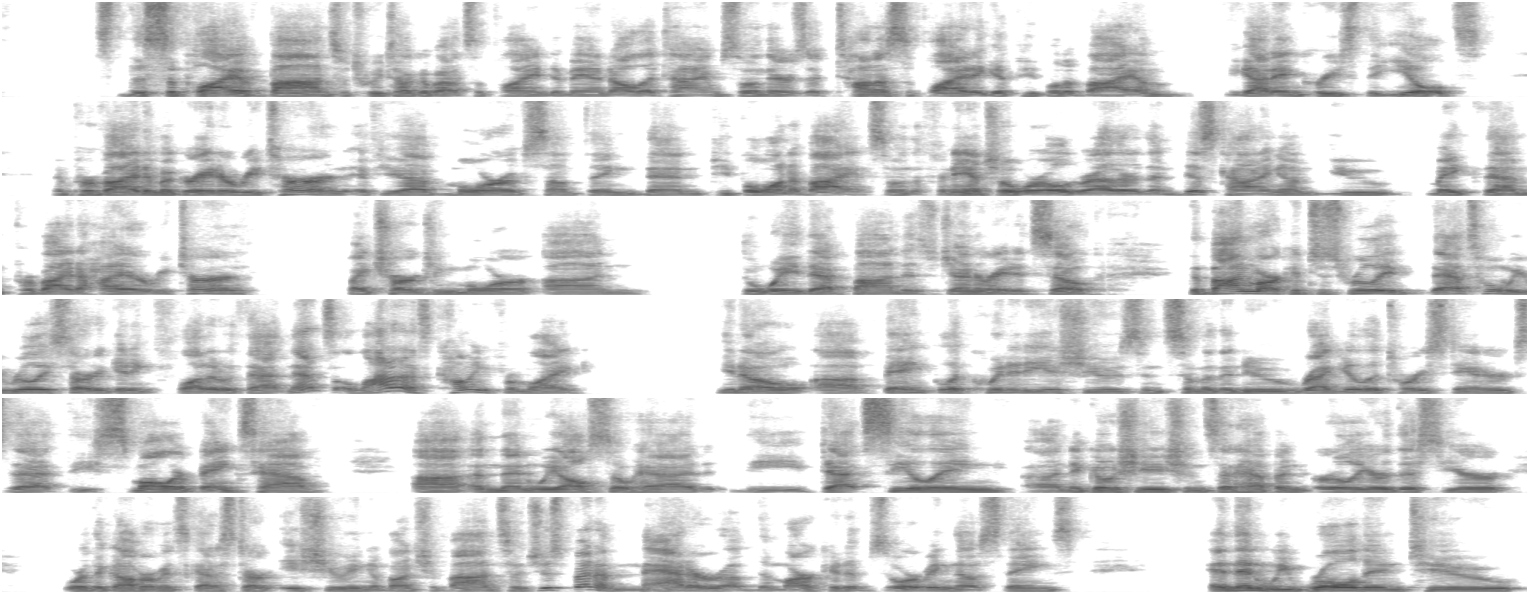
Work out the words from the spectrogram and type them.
the supply of bonds, which we talk about supply and demand all the time. So when there's a ton of supply to get people to buy them, you got to increase the yields and provide them a greater return if you have more of something than people want to buy. And so in the financial world, rather than discounting them, you make them provide a higher return by charging more on the way that bond is generated. So the bond market just really that's when we really started getting flooded with that. And that's a lot of that's coming from like you know, uh, bank liquidity issues and some of the new regulatory standards that the smaller banks have. Uh, and then we also had the debt ceiling uh, negotiations that happened earlier this year, where the government's got to start issuing a bunch of bonds. So it's just been a matter of the market absorbing those things. And then we rolled into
